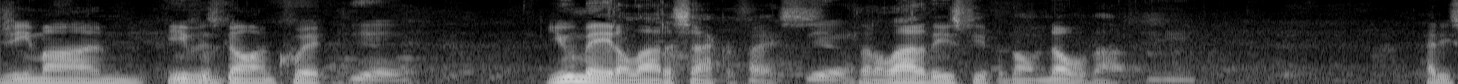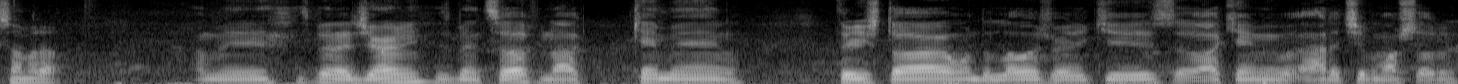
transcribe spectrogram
G-Mon. He was gone quick. Yeah. You made a lot of sacrifice Yeah. that a lot of these people don't know about. Mhm. How do you sum it up? I mean, it's been a journey. It's been tough. And I came in three star, one of the lowest rated kids. So I came in, with, I had a chip on my shoulder.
